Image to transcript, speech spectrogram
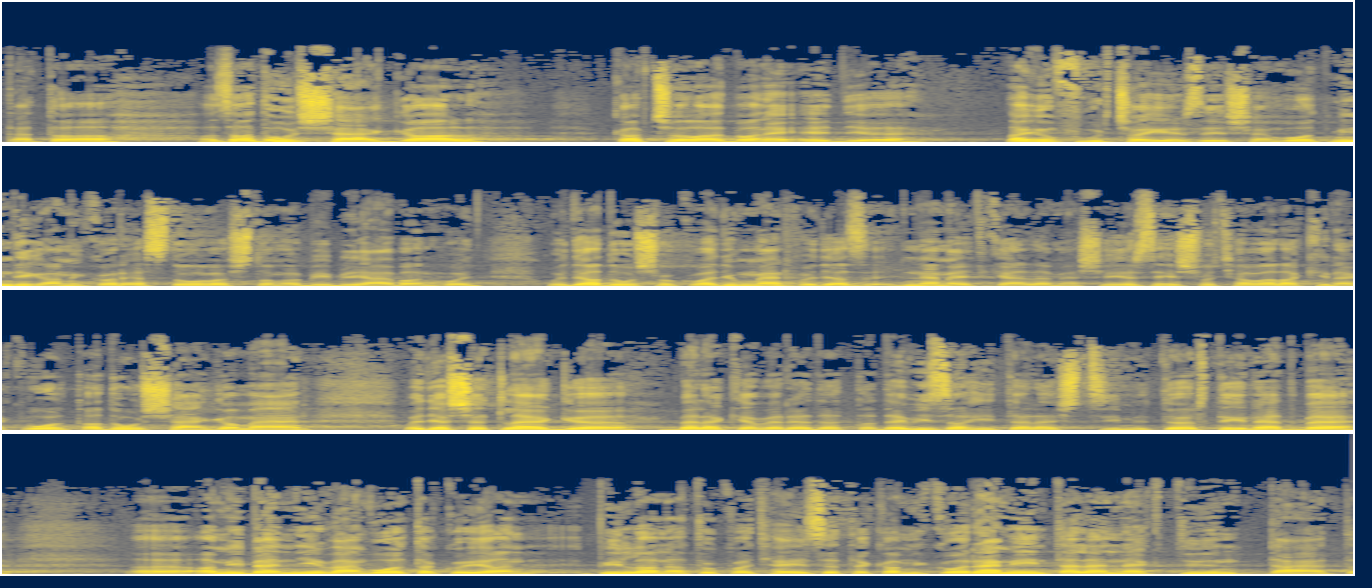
Tehát a, az adóssággal kapcsolatban egy eh, nagyon furcsa érzésem volt mindig, amikor ezt olvastam a Bibliában, hogy, hogy adósok vagyunk, mert hogy az nem egy kellemes érzés, hogyha valakinek volt adóssága már, vagy esetleg eh, belekeveredett a devizahiteles című történetbe, amiben nyilván voltak olyan pillanatok vagy helyzetek, amikor reménytelennek tűnt, tehát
